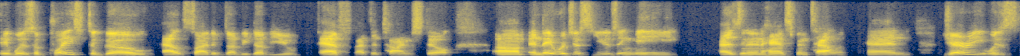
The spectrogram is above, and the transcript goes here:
it was a place to go outside of WWF at the time still. Um, and they were just using me as an enhancement talent. And Jerry was,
